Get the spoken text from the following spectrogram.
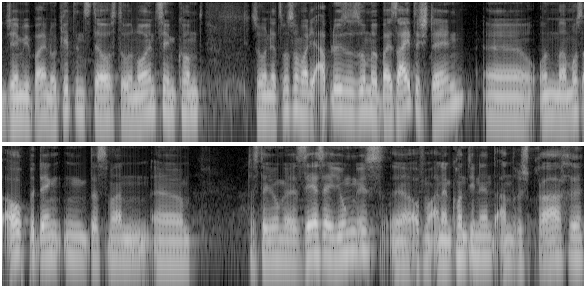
Jamie Bino Gittins, der aus der U19 kommt. So, und jetzt muss man mal die Ablösesumme beiseite stellen. Äh, und man muss auch bedenken, dass man, äh, dass der Junge sehr, sehr jung ist, äh, auf einem anderen Kontinent, andere Sprache,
